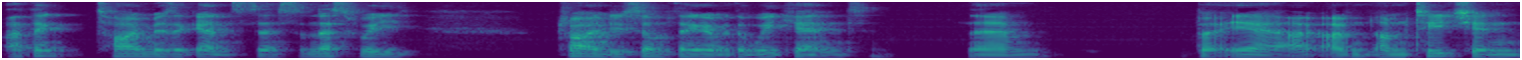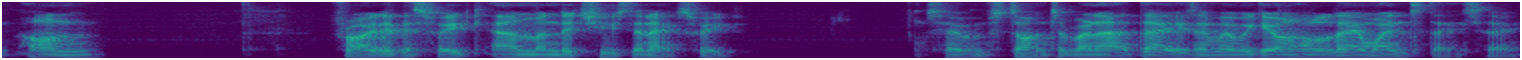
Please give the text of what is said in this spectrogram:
I think time is against us unless we try and do something over the weekend. Um, but yeah, I, I'm, I'm teaching on Friday this week and Monday, Tuesday next week. So I'm starting to run out of days, and when we go on holiday on Wednesday, so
